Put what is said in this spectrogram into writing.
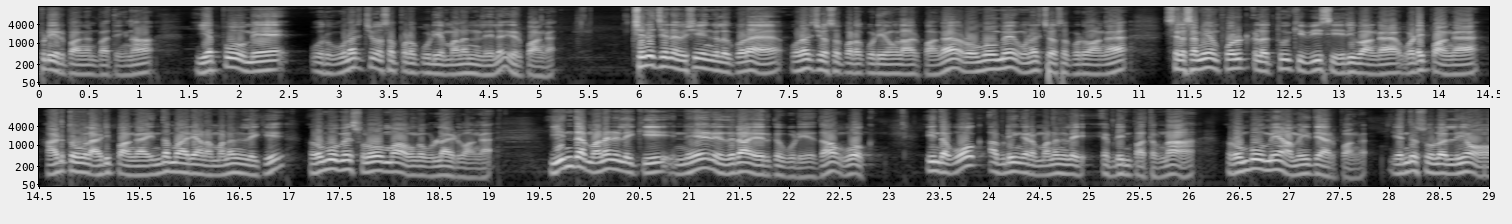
எப்படி இருப்பாங்கன்னு பார்த்தீங்கன்னா எப்போவுமே ஒரு உணர்ச்சி வசப்படக்கூடிய மனநிலையில் இருப்பாங்க. சின்ன சின்ன விஷயங்களுக்கு கூட உணர்ச்சி வசப்படக்கூடியவங்களாக இருப்பாங்க. ரொம்பவுமே உணர்ச்சி வசப்படுவாங்க. சில சமயம் பொருட்களை தூக்கி வீசி எறிவாங்க உடைப்பாங்க அடுத்தவங்களை அடிப்பாங்க. இந்த மாதிரியான மனநிலைக்கு ரொம்பவுமே சுலபமாக அவங்க உள்ளாயிடுவாங்க. இந்த மனநிலைக்கு நேர் எதிராக இருக்கக்கூடியது தான் ஓக் இந்த ஓக் அப்படிங்கிற மனநிலை எப்படின்னு பார்த்தோம்னா ரொம்பவுமே அமைதியாக இருப்பாங்க. எந்த சூழல்லையும்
